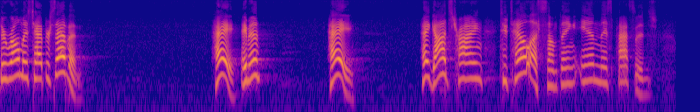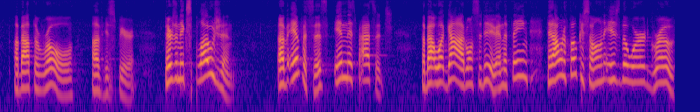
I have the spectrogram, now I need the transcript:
through Romans chapter 7. Hey, amen? Hey, hey, God's trying to tell us something in this passage about the role of His Spirit. There's an explosion of emphasis in this passage about what God wants to do. And the thing that I want to focus on is the word growth.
